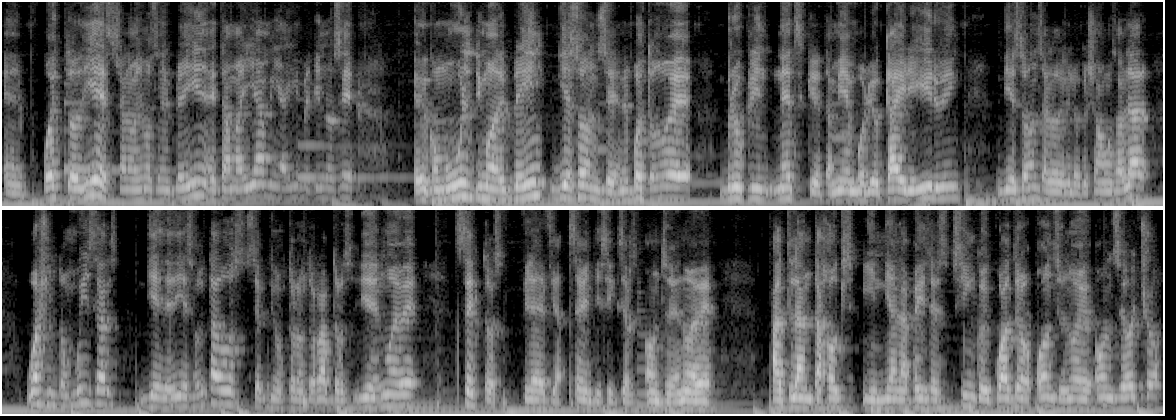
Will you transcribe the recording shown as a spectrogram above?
en el puesto 10 ya nos vemos en el play-in, está Miami ahí metiéndose eh, como último del play-in 10-11, en el puesto 9 Brooklyn Nets que también volvió Kyrie Irving 10-11, algo lo que ya vamos a hablar, Washington Wizards 10 de 10 octavos, séptimos Toronto Raptors 10 de 9, sextos Philadelphia 76ers 11 de 9, Atlanta Hawks Indiana Pacers 5 y 4, 11 9, 11 8,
